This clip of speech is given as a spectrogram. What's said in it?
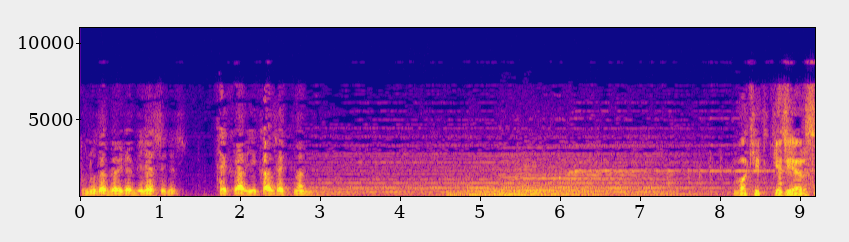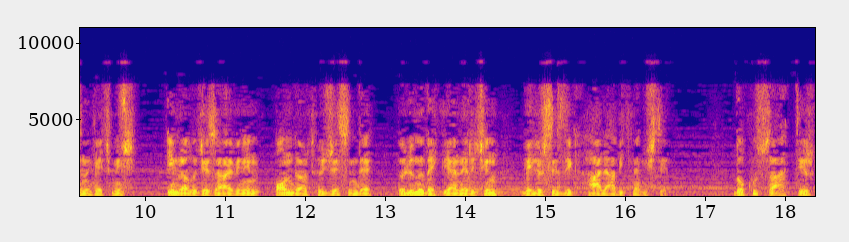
Bunu da böyle bilesiniz. Tekrar ikaz etmem. Vakit gece yarısını geçmiş, İmralı cezaevinin 14 hücresinde ölümü bekleyenler için belirsizlik hala bitmemişti. 9 saattir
